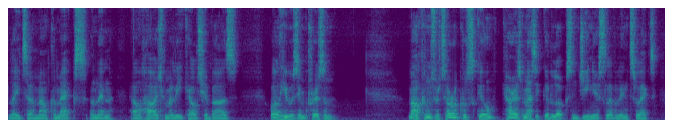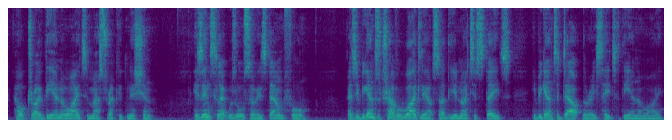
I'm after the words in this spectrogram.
later Malcolm X, and then El Hajj Malik El Shabazz, while he was in prison. Malcolm's rhetorical skill, charismatic good looks, and genius level intellect helped drive the NOI to mass recognition. His intellect was also his downfall. As he began to travel widely outside the United States, he began to doubt the race hate of the NOI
